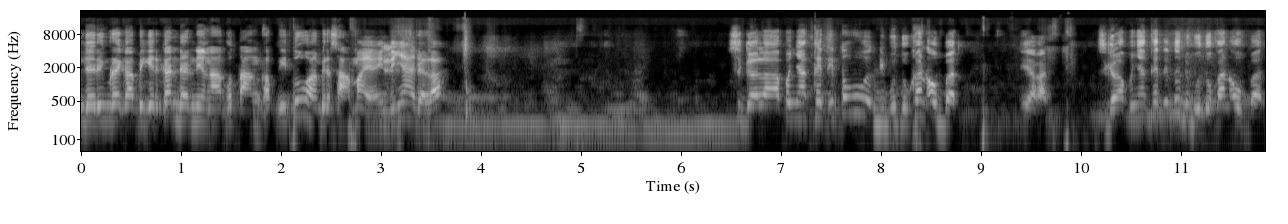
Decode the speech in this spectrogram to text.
dari mereka pikirkan dan yang aku tangkap itu hampir sama ya. Intinya adalah segala penyakit itu dibutuhkan obat, ya kan? Segala penyakit itu dibutuhkan obat.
